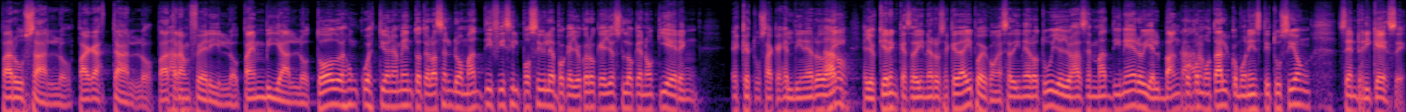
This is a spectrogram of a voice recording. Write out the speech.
para usarlo, para gastarlo, para transferirlo, para enviarlo, todo es un cuestionamiento, te lo hacen lo más difícil posible porque yo creo que ellos lo que no quieren es que tú saques el dinero de ahí. Ellos quieren que ese dinero se quede ahí porque con ese dinero tuyo ellos hacen más dinero y el banco Claro. como tal, como una institución, se enriquece.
